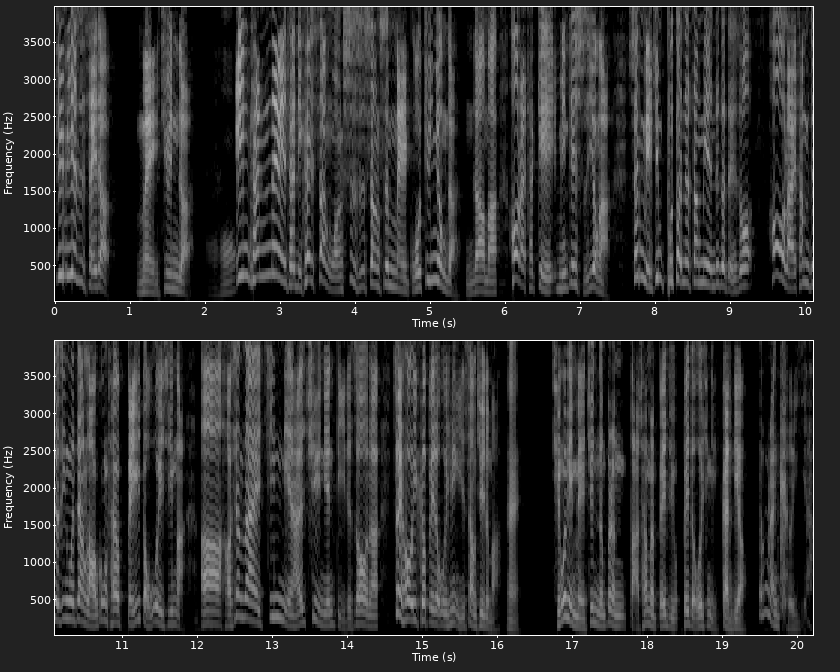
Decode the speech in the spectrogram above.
，GPS 谁的？美军的。Internet 你可以上网，事实上是美国军用的，你知道吗？后来才给民间使用啊，所以美军不断在上面这个等于说，后来他们就是因为这样，老共才有北斗卫星嘛，啊、呃，好像在今年还是去年底的时候呢，最后一颗北斗卫星已经上去了嘛。哎，请问你美军能不能把他们北斗北斗卫星给干掉？当然可以啊。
